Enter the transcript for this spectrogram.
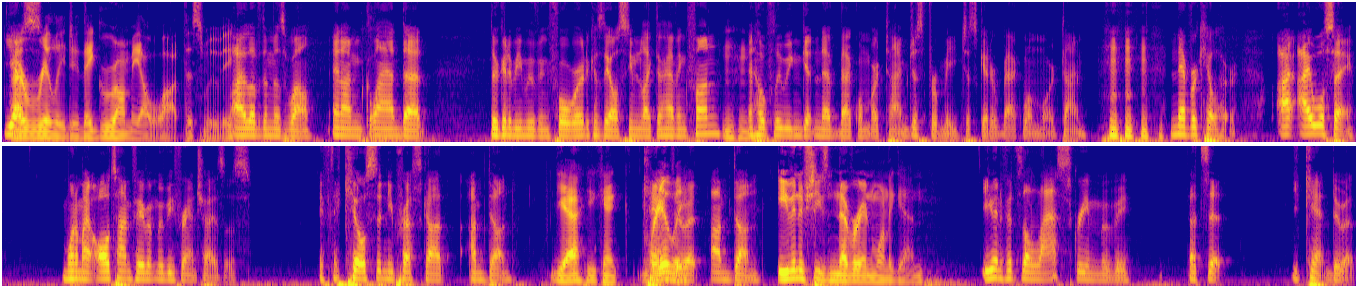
Yes. i really do they grew on me a lot this movie I love them as well, and I'm glad that they're going to be moving forward because they all seem like they're having fun. Mhm. And hopefully we can get Neve back one more time, just for me. Just get her back one more time. Never kill her. I, I will say, one of my all-time favorite movie franchises. If they kill Sidney Prescott, I'm done. Yeah, you can't, Can't really. do it. I'm done. Even if she's never in one again. Even if it's the last Scream movie, that's it. You can't do it.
